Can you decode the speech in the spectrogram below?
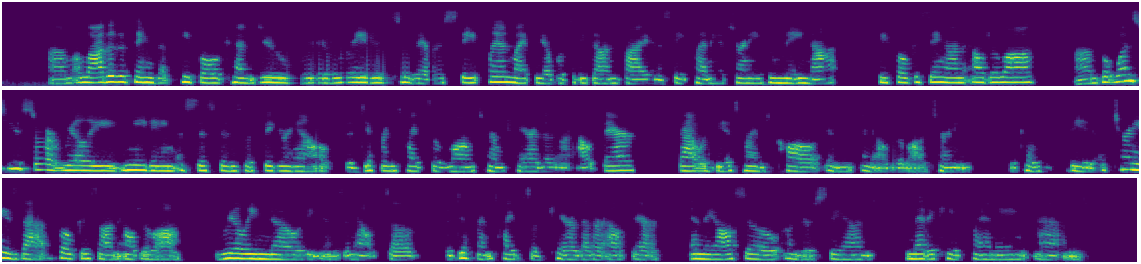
um, a lot of the things that people can do related to their estate plan might be able to be done by an estate planning attorney who may not be focusing on elder law. Um, but once you start really needing assistance with figuring out the different types of long term care that are out there, that would be a time to call an, an elder law attorney because the attorneys that focus on elder law really know the ins and outs of the different types of care that are out there and they also understand Medicaid planning and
